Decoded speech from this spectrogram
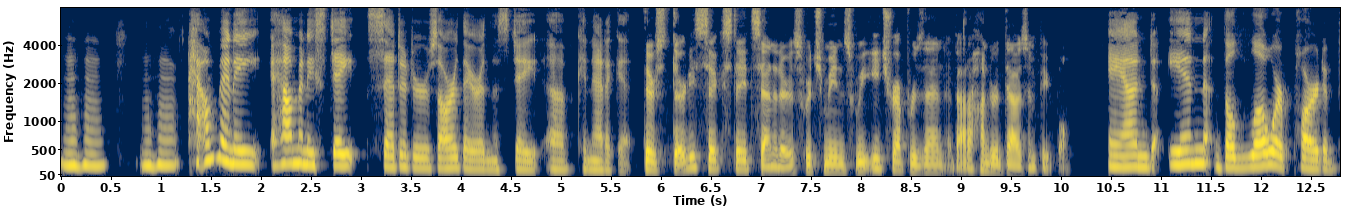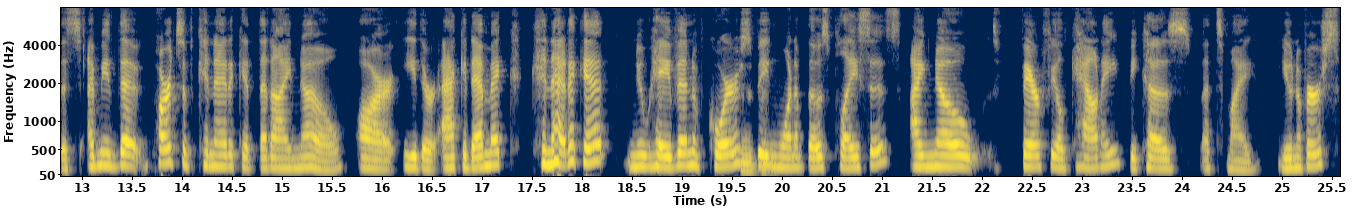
Mm-hmm. Mm-hmm. How many how many state senators are there in the state of Connecticut? There's 36 state senators, which means we each represent about 100,000 people. And in the lower part of this, I mean, the parts of Connecticut that I know are either academic Connecticut, New Haven, of course, mm-hmm. being one of those places. I know Fairfield County because that's my universe.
